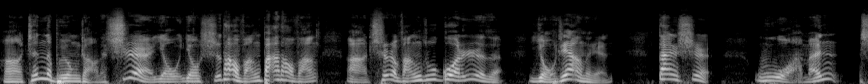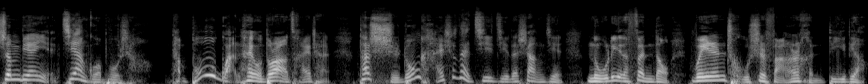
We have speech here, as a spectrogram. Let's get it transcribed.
啊，真的不用找的，是有有十套房、八套房啊，吃着房租过日子，有这样的人。但是我们身边也见过不少。他不管他有多少财产，他始终还是在积极的上进，努力的奋斗，为人处事反而很低调。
